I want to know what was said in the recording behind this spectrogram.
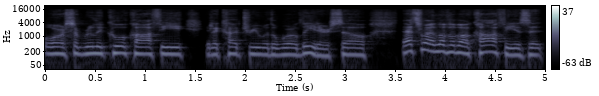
or some really cool coffee in a country with a world leader. So that's what I love about coffee is that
